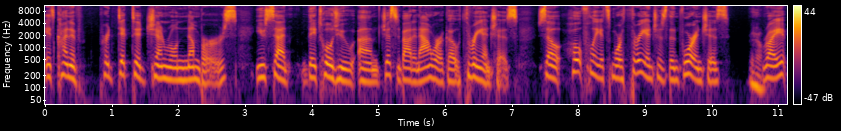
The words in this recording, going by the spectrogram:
it's kind of predicted general numbers. You said they told you um, just about an hour ago three inches. So hopefully it's more three inches than four inches, Yeah. right?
